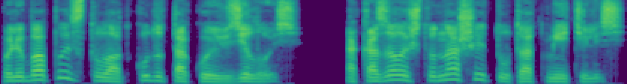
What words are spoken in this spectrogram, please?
Полюбопытствовал, откуда такое взялось. Оказалось, что наши и тут отметились.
